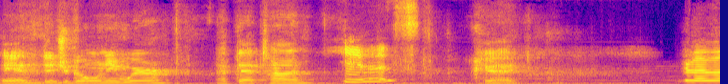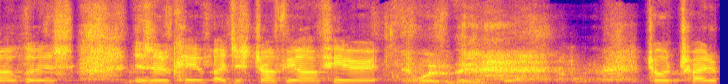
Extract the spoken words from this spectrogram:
And did you go anywhere at that time? Yes. Okay. My mom goes, Is it okay if I just drop you off here? And what did the man say? Don't try to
